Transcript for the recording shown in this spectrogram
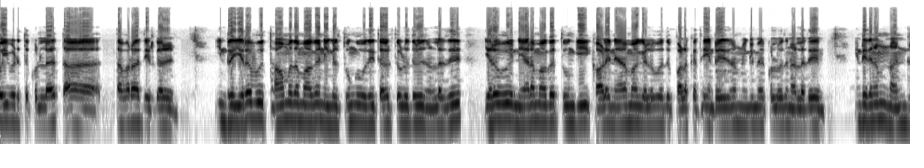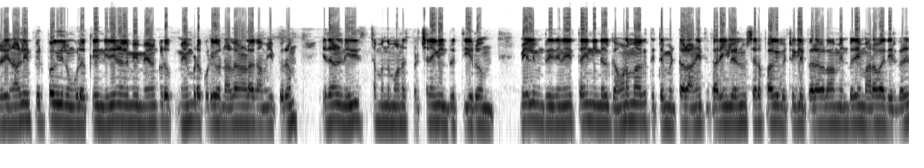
ஓய்வெடுத்துக் கொள்ள த தவறாதீர்கள். இன்று இரவு தாமதமாக நீங்கள் தூங்குவதை தவிர்த்து விடுவது நல்லது. இரவு நேரமாக தூங்கி காலை நேரமாக எழுவது பழக்கத்தை இன்றைய தினம் நீங்கள் மேற்கொள்வது நல்லது. இன்றைய தினம் இன்றைய நாளின் பிற்பகுதியில் உங்களுக்கு நிதி நிலைமை மேம்பட மேம்படக்கூடிய ஒரு நல்ல நாளாக அமைப்பெறும் இதனால் நிதி சம்பந்தமான பிரச்சனைகள் இன்று தீரும். மேலும் இன்றைய தினத்தை நீங்கள் கவனமாக திட்டமிட்டால் அனைத்து காரியங்களிலும் சிறப்பாக வெற்றிகளை பெறலாம் என்பதை மறவாதீர்கள்.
